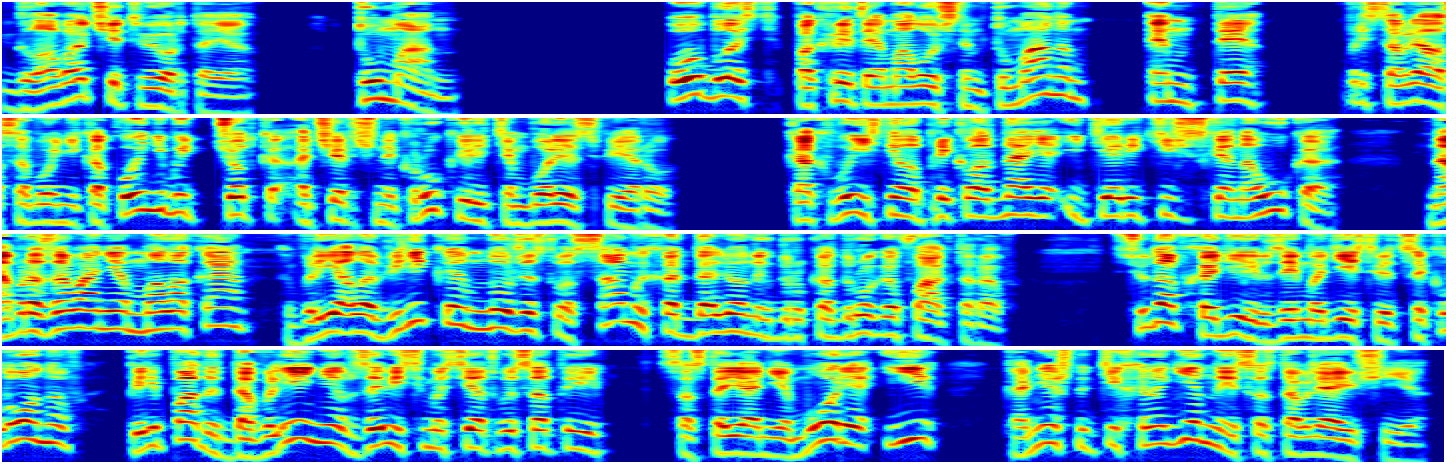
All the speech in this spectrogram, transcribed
Глава 4. Туман. Область, покрытая молочным туманом, МТ, представляла собой не какой-нибудь четко очерченный круг или тем более сферу. Как выяснила прикладная и теоретическая наука, на образование молока влияло великое множество самых отдаленных друг от друга факторов. Сюда входили взаимодействие циклонов, перепады давления в зависимости от высоты, состояние моря и, конечно, техногенные составляющие –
